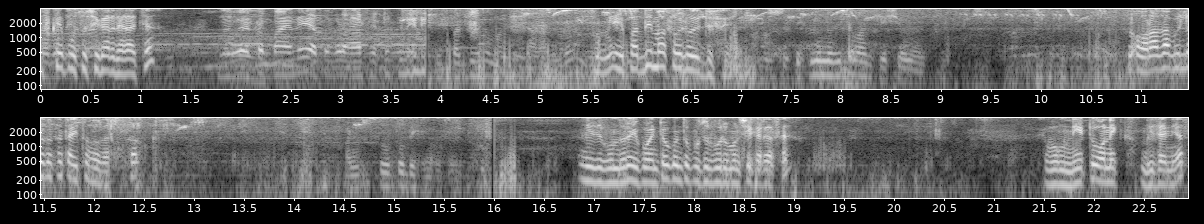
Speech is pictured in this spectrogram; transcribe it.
আজকে প্রচুর শিকারে দেখা যাচ্ছে। এই পাত দিয়ে মাছ ওই নদীর দিছে। নদীতে মাছ বেশিও নেই ওরা যা বললে কথা তাই তো হবে। কথা। কারণ দেখে এই যে বন্ধুরা এই পয়েন্টেও কিন্তু প্রচুর পরিমাণ শিকার আছে। এবং নেটও অনেক ভিজানিয়াস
